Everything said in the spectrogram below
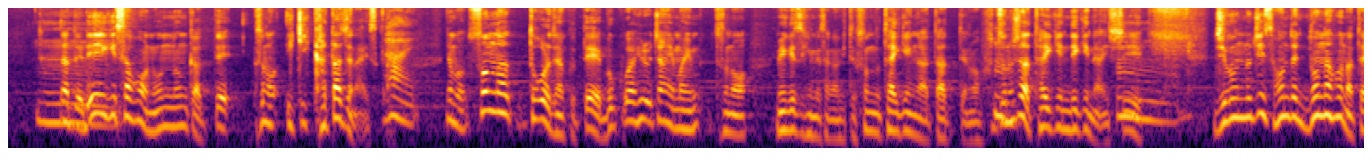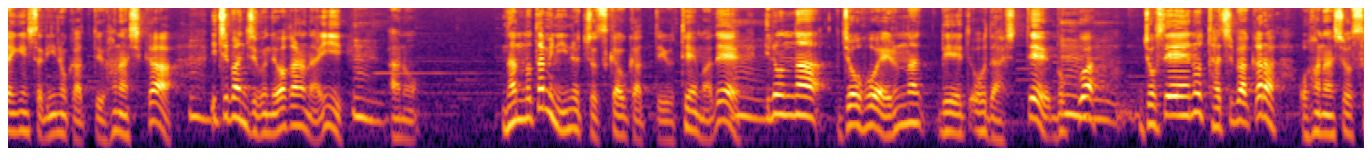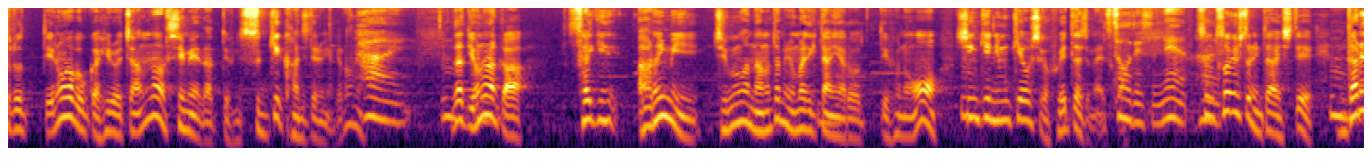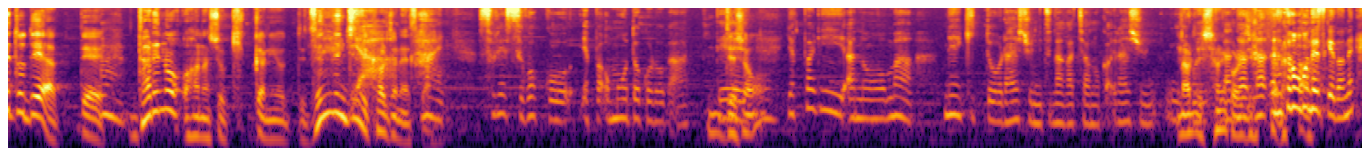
だって礼儀作法のうんぬんかってその生き方じゃないですか、はい。でもそんなところじゃなくて僕はひろちゃんが今その明月姫さんが来てそんな体験があったっていうのは普通の人は体験できないし、うん。自分の人生本当にどんなふうな体験したらいいのかっていう話か、うん。一番自分でわからない、うん。あの何のために命を使うかっていうテーマで、うんいろんな情報やいろんな例を出して僕はうん女性の立場からお話をするっていうのが僕はひろちゃんの使命だっていうふうにすっげえ感じてるんやけどね。はい。うんだって世の中最近ある意味自分は何のために生まれてきたんやろうっていうのを真剣に向き合う人が増えてたじゃないですか。そうですね。はいそそういう人に対してうん誰と出会って、うん誰のお話を聞くかによって全然人生変わるじゃないですか。やはい。それすごくやっぱ思うところがあってやっぱりあのまあねきっと来週につながっちゃうのか来週になるでしょうねこれと思うんですけどね。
